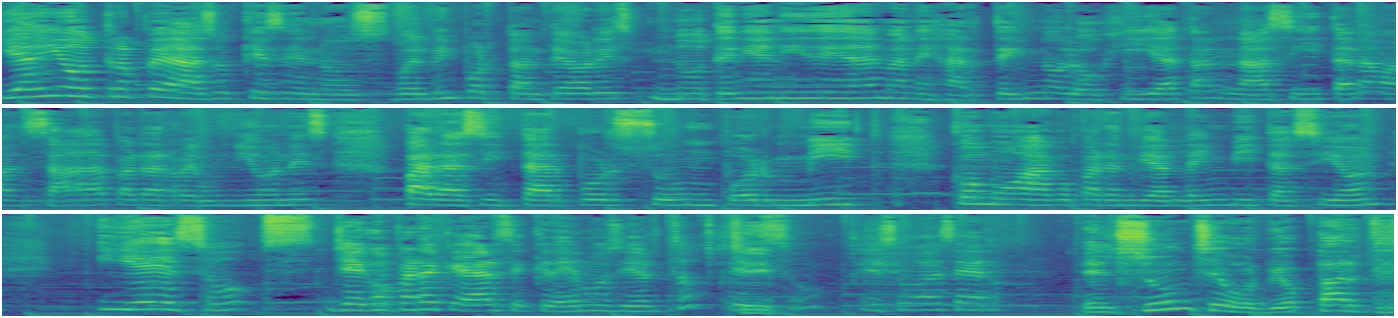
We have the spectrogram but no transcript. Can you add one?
Y hay otro pedazo que se nos vuelve importante ahora es, no tenía ni idea de manejar tecnología tan así, tan avanzada para reuniones, para citar por Zoom, por Meet, cómo hago para enviar la invitación. Y eso llegó para quedarse, creemos, ¿cierto? Eso, eso va a ser el Zoom se volvió parte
